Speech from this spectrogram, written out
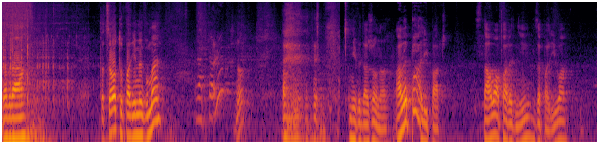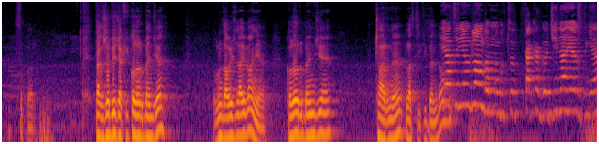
Dobra. To co, tu palimy gumę? Raptory? No. Niewydarzona, ale pali, patrz. Stała parę dni, zapaliła. Super. Także wiesz jaki kolor będzie? Oglądałeś live'a? Nie. Kolor będzie czarne, plastiki będą? Ja to nie oglądam, no bo to taka godzina jest, nie?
